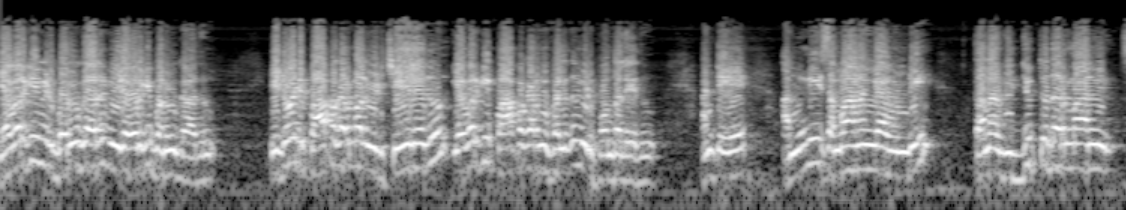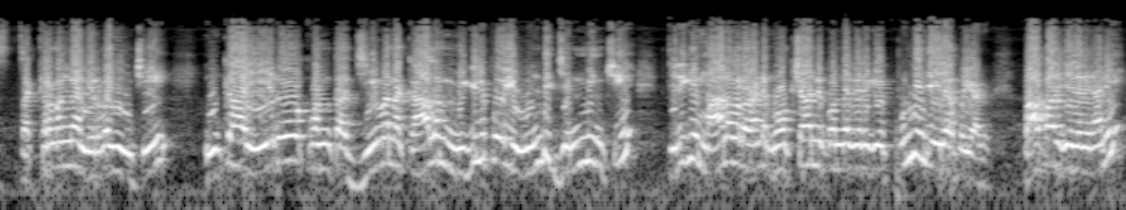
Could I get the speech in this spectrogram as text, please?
ఎవరికి వీడు బరువు కాదు వీడెవరికి బరువు కాదు. ఎటువంటి పాపకర్మాలు వీడు చేయలేదు ఎవరికి పాపకర్మ ఫలితం వీడు పొందలేదు. అంటే అన్నీ సమానంగా ఉండి తన విద్యుక్త ధర్మాన్ని సక్రమంగా నిర్వహించి ఇంకా ఏదో కొంత జీవన కాలం మిగిలిపోయి ఉండి జన్మించి తిరిగి మానవులు అంటే మోక్షాన్ని పొందగలిగే పుణ్యం చేయలేకపోయాడు. పాపాలు చేయలేదు కానీ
